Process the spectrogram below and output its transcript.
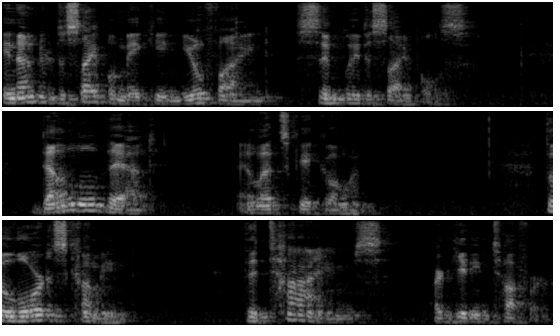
and under Disciple Making, you'll find Simply Disciples. Download that, and let's get going. The Lord is coming. The times are getting tougher.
